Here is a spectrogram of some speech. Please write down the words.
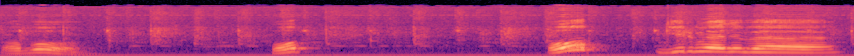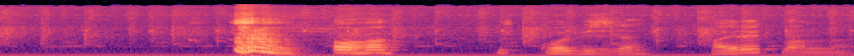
Obo. Hop. Hop. Girmedi be. Aha. İlk gol bizden. Hayret vallahi.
